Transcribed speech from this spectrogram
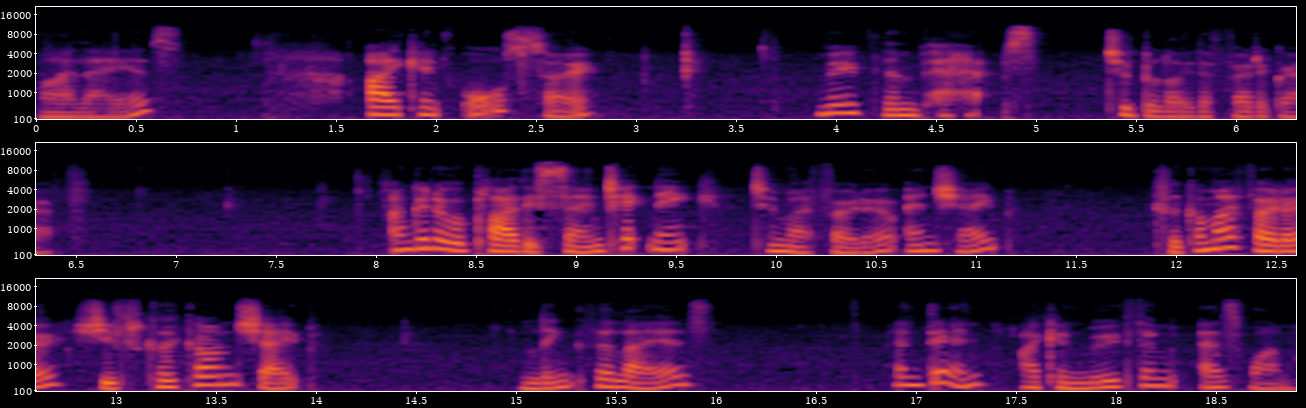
my layers. I can also move them perhaps to below the photograph. I'm going to apply this same technique to my photo and shape. Click on my photo, shift click on shape, link the layers, and then I can move them as one.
